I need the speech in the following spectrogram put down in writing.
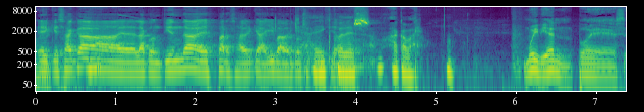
El que saca la contienda es para saber que ahí va a haber Ahí consecuencias. ¿no? puedes acabar. Muy bien, pues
